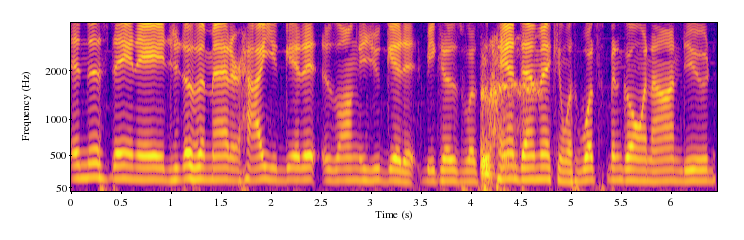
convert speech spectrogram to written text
In this day and age, it doesn't matter how you get it, as long as you get it. Because with the pandemic and with what's been going on, dude,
